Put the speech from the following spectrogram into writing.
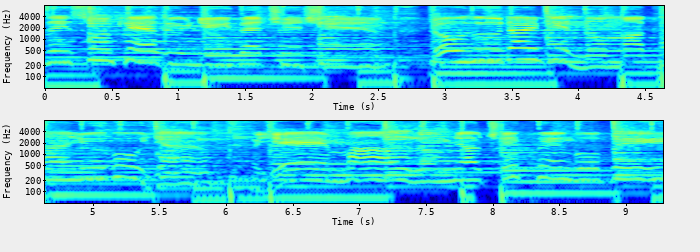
စိန်ဆွန့်ခဲ့သူညီသက်ချင်းရှင်လူလူတိုင်းပြည့်နှုံမှာခံယူဖို့ရန်ရဲမလွန်မြောက်ချစ်ခွင်ကိုပေး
